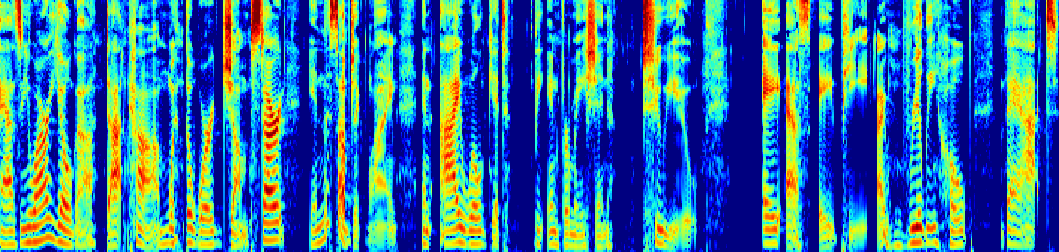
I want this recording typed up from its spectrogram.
asyouareyoga.com with the word jumpstart in the subject line, and I will get the information to you ASAP. I really hope that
